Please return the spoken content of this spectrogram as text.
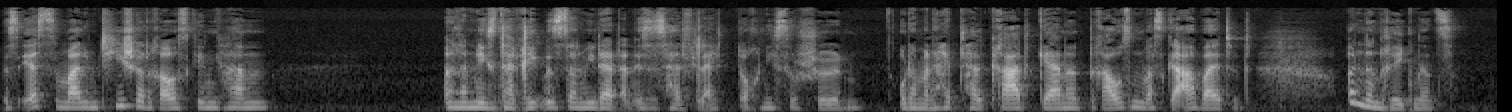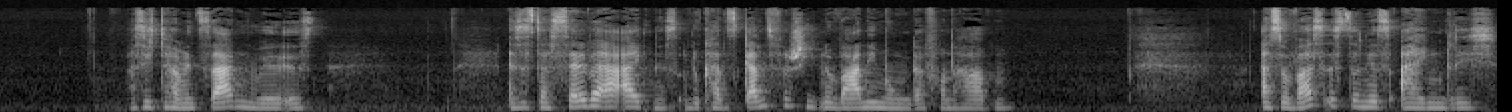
das erste Mal im T-Shirt rausgehen kann und am nächsten Tag regnet es dann wieder, dann ist es halt vielleicht doch nicht so schön. Oder man hätte halt gerade gerne draußen was gearbeitet und dann regnet es. Was ich damit sagen will, ist, es ist dasselbe Ereignis und du kannst ganz verschiedene Wahrnehmungen davon haben. Also was ist denn jetzt eigentlich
